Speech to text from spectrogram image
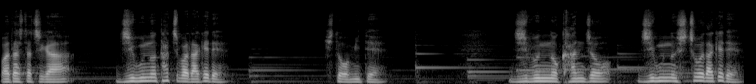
私たちが自分の立場だけで人を見て自分の感情自分の主張だけで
